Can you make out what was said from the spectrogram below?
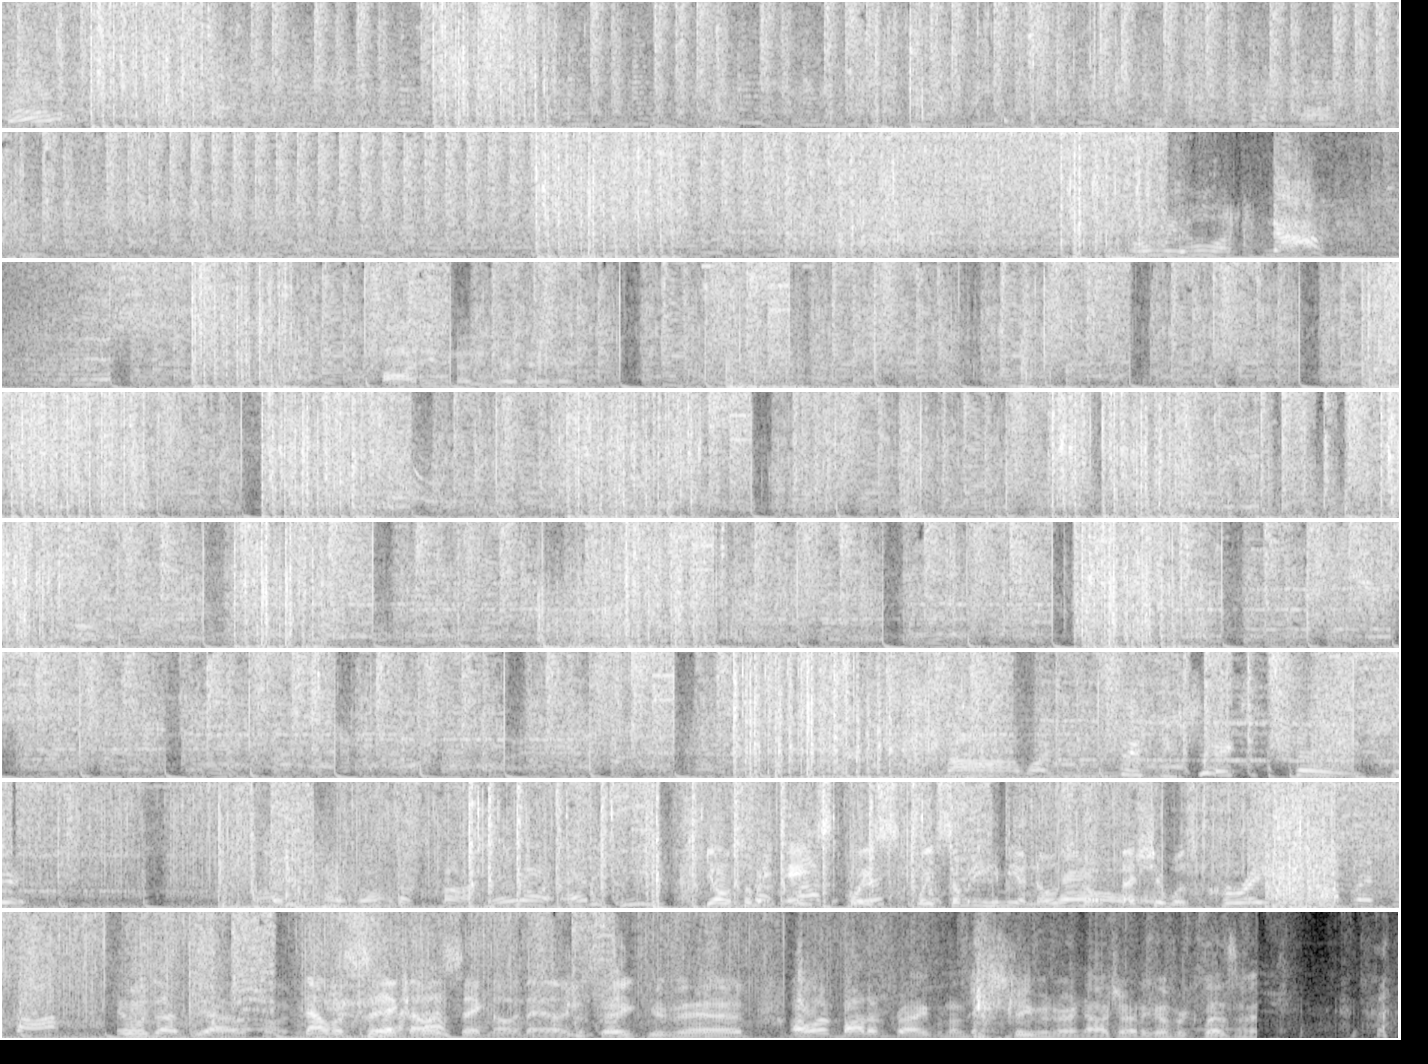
Bro. Oh! Oh, I didn't even know you were there. Holy shit. Yo, somebody, hey, s- wait, wait, somebody hit me a no scope. That shit was crazy. It was that, yeah, that's. That was sick. That was sick. No, that was Thank you, man. I went bottom frag, but I'm just streaming right now, trying to go for clips, man.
